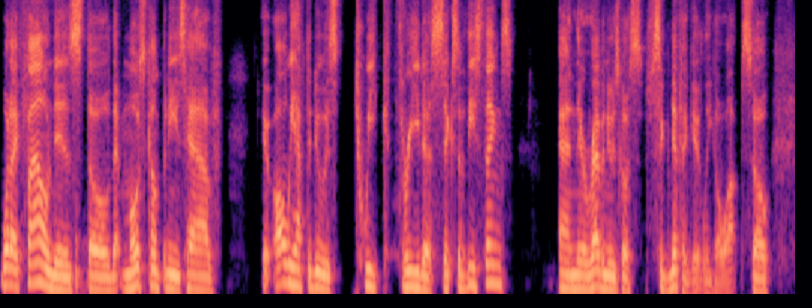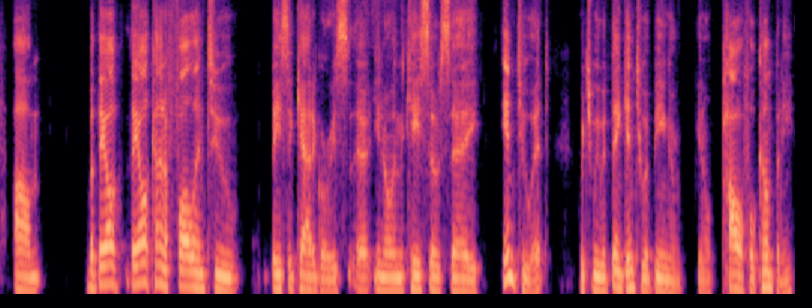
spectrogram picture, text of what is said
what I found is though that most companies have all we have to do is tweak three to six of these things and their revenues go significantly go up. So, um, but they all they all kind of fall into basic categories. Uh, you know, in the case of say Intuit, which we would think Intuit being a you know powerful company,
